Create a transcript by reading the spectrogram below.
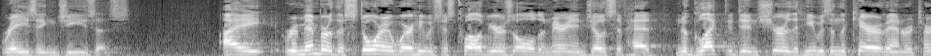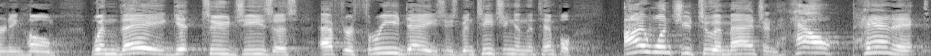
raising Jesus? I remember the story where he was just 12 years old and Mary and Joseph had neglected to ensure that he was in the caravan returning home when they get to Jesus after three days, he's been teaching in the temple. I want you to imagine how panicked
